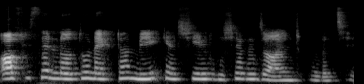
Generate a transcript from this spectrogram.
অফিসের নতুন একটা মেয়ে ক্যাশিয়ার হিসেবে জয়েন্ট করেছে।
